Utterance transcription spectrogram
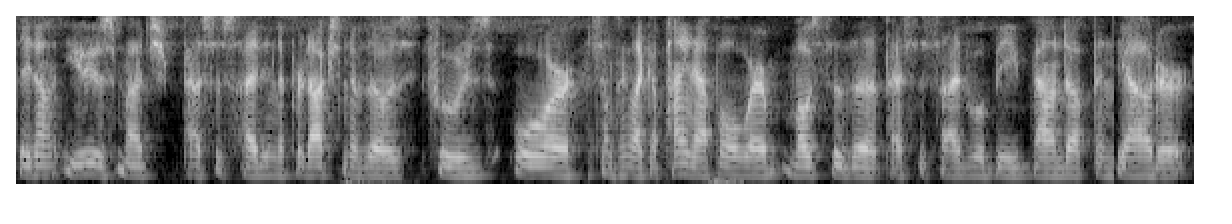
they don't use much pesticide in the production of those foods or something like a pineapple where most of the pesticide will be bound up in the outer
